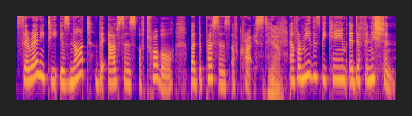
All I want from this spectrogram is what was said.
"Serenity is not the absence of trouble, but the presence." Of Christ. Yeah. And for me, this became a definition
